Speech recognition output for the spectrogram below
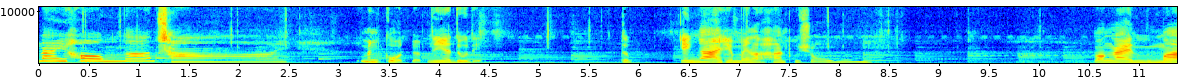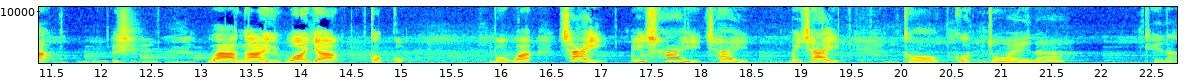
ในห้องน้ำชาย มันกดแบบนี้ดูดิตึบง่ายๆใช่ไหมล่ะท่านผู้ชม ว่าง่ายหรือมาก ว่าง่ายหรือว่ายากก็กด บอกว่า ใช่ ไม่ใช่ ใช่ ไม่ใช่ ก็กดด้วยนะโอเคนะ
